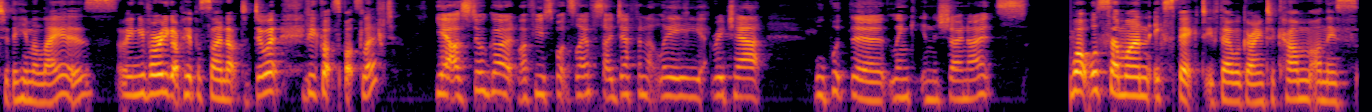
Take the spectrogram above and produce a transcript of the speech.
to the himalayas i mean you've already got people signed up to do it. Have you got spots left? Yeah i've still got a few spots left so definitely reach out. We'll put the link in the show notes what will someone expect if they were going to come on this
